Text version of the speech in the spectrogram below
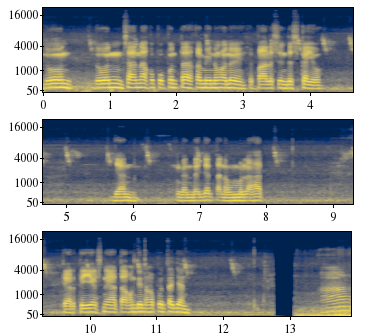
Doon, doon sana ako pupunta kami nung ano eh, sa Palace in the Sky oh. Diyan. Ang ganda diyan, tanong mo lahat. 30 years na yata akong din nakapunta diyan. Ah.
